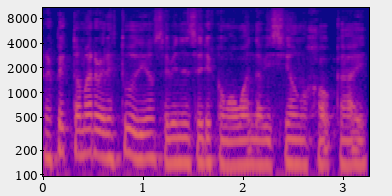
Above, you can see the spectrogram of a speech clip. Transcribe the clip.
Respecto a Marvel Studios, se vienen series como WandaVision, Hawkeye,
